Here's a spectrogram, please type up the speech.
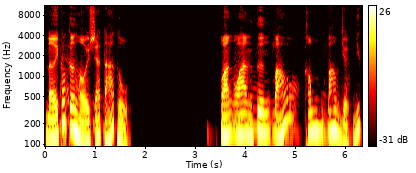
Đợi có cơ hội sẽ trả thù. Oan oan tương báo không bao giờ dứt.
